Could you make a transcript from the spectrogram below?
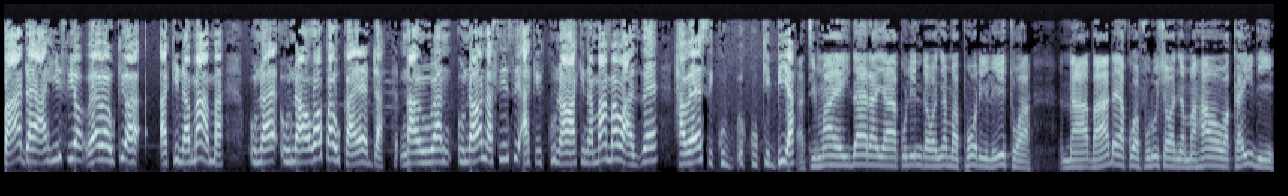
Baada ya hivyo, wewe ukiwa akina mama una, unaogopa ukaenda na una, unaona sisi aki, kuna wakina mama wazee hawezi kukimbia. Hatimaye idara ya kulinda wanyama pori iliitwa na baada ya kuwafurusha wanyama hao wakaidi,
